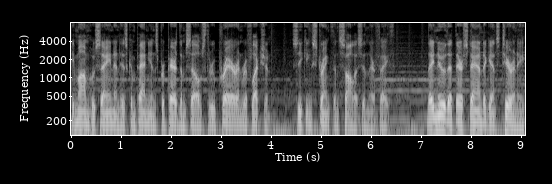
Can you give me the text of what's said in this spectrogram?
Imam Hussein and his companions prepared themselves through prayer and reflection, seeking strength and solace in their faith. They knew that their stand against tyranny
